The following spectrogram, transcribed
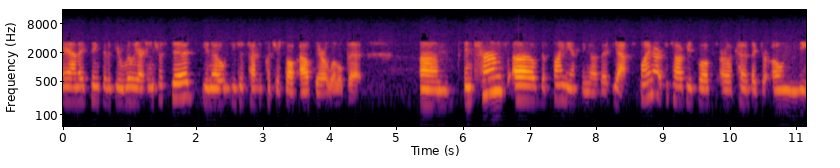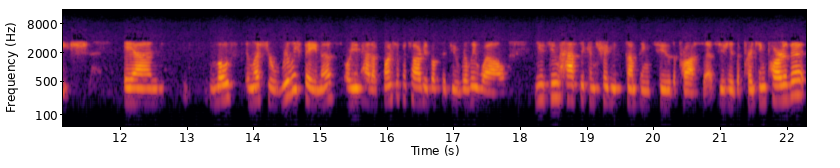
and I think that if you really are interested, you know, you just have to put yourself out there a little bit. Um, in terms of the financing of it, yes, fine art photography books are kind of like their own niche. And most, unless you're really famous or you've had a bunch of photography books that do really well, you do have to contribute something to the process, usually the printing part of it.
